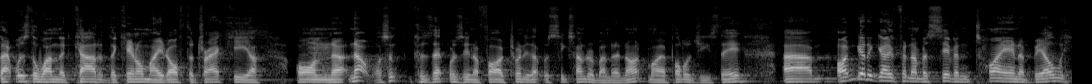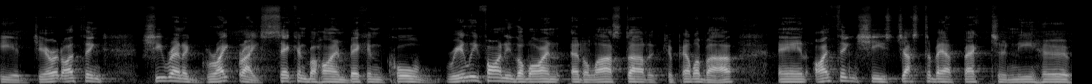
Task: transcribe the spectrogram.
That was the one that carted the kennel mate off the track here on. Uh, no, it wasn't because that was in a 520. That was 600 Monday night. My apologies there. Um, I'm going to go for number seven, Tiana Bell here, Jared. I think she ran a great race, second behind Beck and Call, really finding the line at a last start at Capella And I think she's just about back to near her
